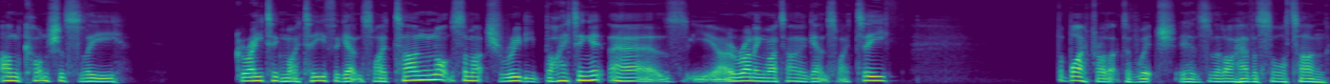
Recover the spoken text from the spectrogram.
unconsciously grating my teeth against my tongue, not so much really biting it as you know, running my tongue against my teeth. The byproduct of which is that I have a sore tongue.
